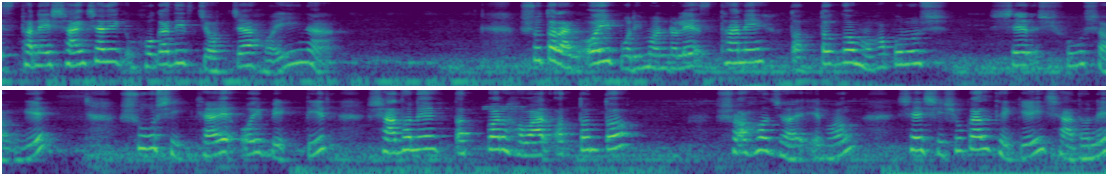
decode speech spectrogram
স্থানে সাংসারিক ভোগাদির চর্চা হয়ই না। সুতরাং ওই পরিমণ্ডলে স্থানে তত্ত্বজ্ঞ মহাপুরুষের সুসঙ্গে সুশিক্ষায় ওই ব্যক্তির সাধনে তৎপর হওয়ার অত্যন্ত সহজ হয় এবং সে শিশুকাল থেকেই সাধনে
